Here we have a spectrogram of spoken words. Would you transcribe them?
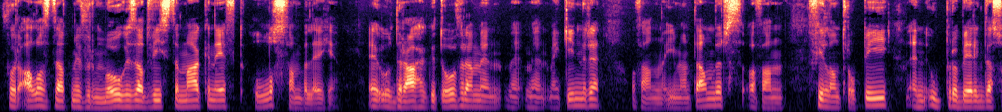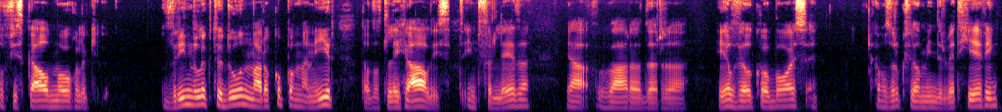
voor alles dat met vermogensadvies te maken heeft, los van beleggen. Hoe draag ik het over aan mijn, mijn, mijn, kinderen of aan iemand anders of aan filantropie? En hoe probeer ik dat zo fiscaal mogelijk vriendelijk te doen, maar ook op een manier dat het legaal is. In het verleden ja, waren er uh, heel veel cowboys en was er ook veel minder wetgeving.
